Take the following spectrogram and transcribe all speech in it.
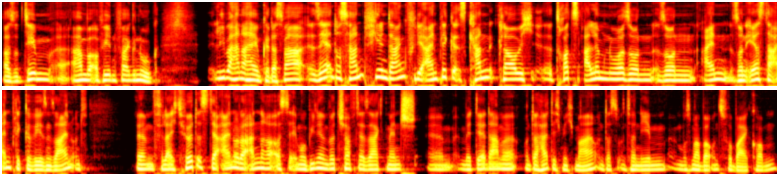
Also Themen äh, haben wir auf jeden Fall genug. Liebe Hanna Helmke, das war sehr interessant. Vielen Dank für die Einblicke. Es kann, glaube ich, äh, trotz allem nur so ein, so ein, ein, so ein erster Einblick gewesen sein. Und Ähm, vielleicht hört es der ein oder andere aus der Immobilienwirtschaft, der sagt, Mensch, ähm, mit der Dame unterhalte ich mich mal und das Unternehmen muss mal bei uns vorbeikommen.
